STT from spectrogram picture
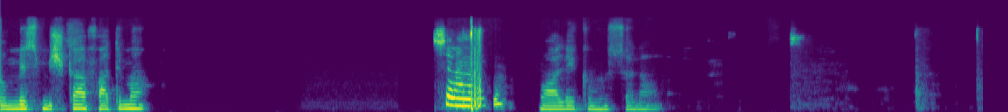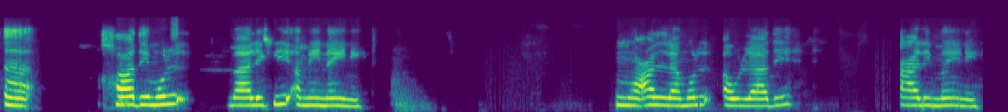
So Miss Mishka Fatima. Salaam. alaikum. Wa alaikum salam. Uh, Khadimul maliki aminaini. Muallamul Auladi alimaini.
